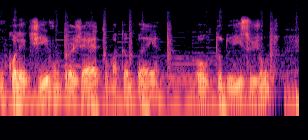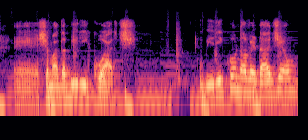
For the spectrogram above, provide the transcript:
um, coletivo, um projeto, uma campanha, ou tudo isso junto, é, chamada Birico Arte. O Birico, na verdade, é um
